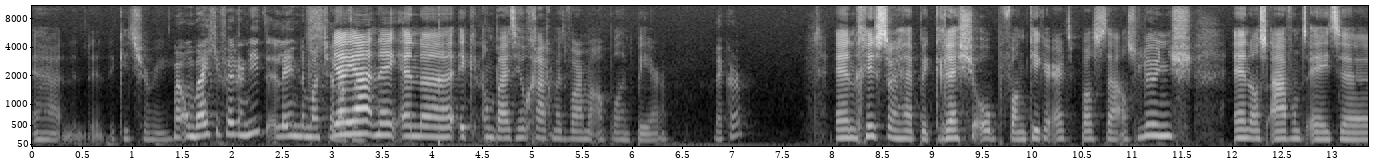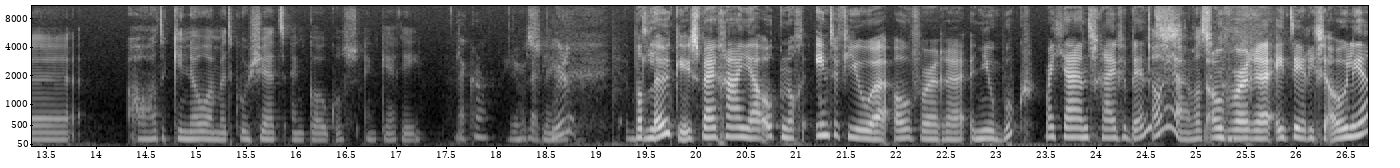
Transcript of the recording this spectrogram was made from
ja, de, de, de kitchery. Maar ontbijt je verder niet? Alleen de matcha Ja, latte? ja, nee. En eh, ik ontbijt heel graag met warme appel en peer. Lekker. En gisteren heb ik restje op van kikkererwtenpasta als lunch. En als avondeten oh, had ik quinoa met courgette en kokos en curry. Lekker. Heerlijk. Heerlijk. Wat leuk is, wij gaan jou ook nog interviewen over eh, een nieuw boek wat jij aan het schrijven bent. Oh ja, was over eh, etherische oliën.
